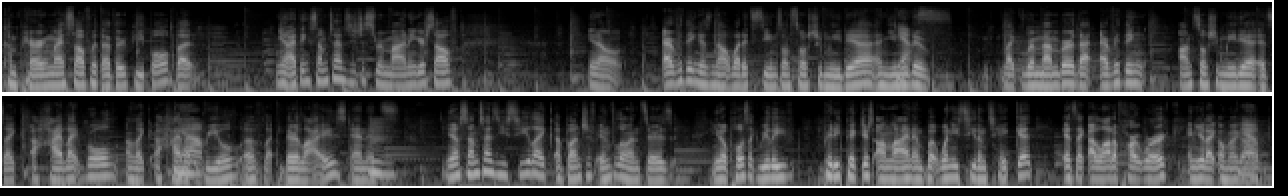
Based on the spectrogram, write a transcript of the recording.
comparing myself with other people, but you know, I think sometimes you're just reminding yourself, you know, everything is not what it seems on social media, and you need to like remember that everything on social media is like a highlight roll, uh, like a highlight Yeah. reel of like their lives, and it's you know sometimes you see like a bunch of influencers, you know, post like really pretty pictures online, and but when you see them take it, it's like a lot of hard work, and you're like, oh my Yeah. god,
